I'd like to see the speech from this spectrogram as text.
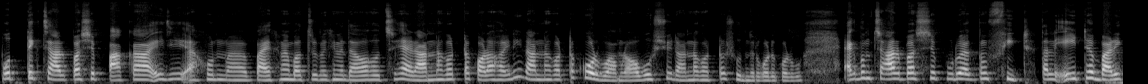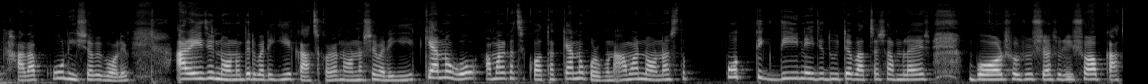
প্রত্যেক চারপাশে পাকা, এই যে এখন পায়খানা বাথরুম এখানে দেওয়া হচ্ছে। হ্যাঁ রান্নাঘরটা করা হয়নি, রান্নাঘরটা করব আমরা, অবশ্যই রান্নাঘরটাও সুন্দর করে করব। একদম চারপাশে পুরো একদম ফিট তাহলে এইটা বাড়ি খারাপ কোন হিসাবে বলে? আর এই যে ননদের বাড়ি গিয়ে কাজ করা, ননাসের বাড়ি গিয়ে কেন গো? আমার কাছে কথা কেন করব না? আমার ননাস তো প্রত্যেক দিন এই যে দুইটা বাচ্চা সামলায়, বর, শ্বশুর, শাশুড়ি সব কাজ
